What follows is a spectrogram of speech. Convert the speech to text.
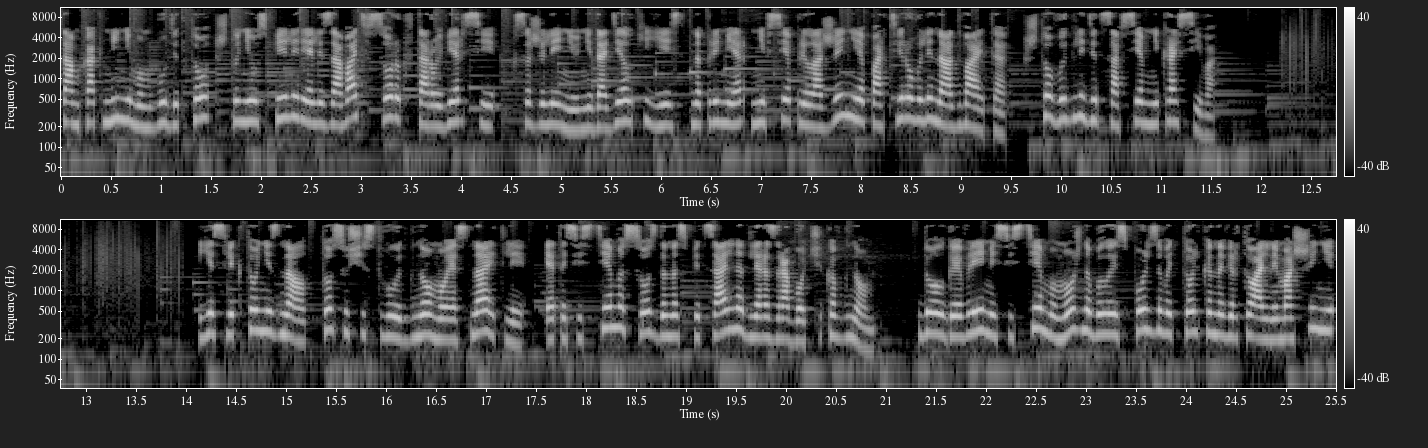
там как минимум будет то, что не успели реализовать в 42 версии, к сожалению недоделки есть, например, не все приложения портировали на Advaita, что выглядит совсем некрасиво. Если кто не знал, то существует GNOME OS Nightly, эта система создана специально для разработчиков GNOME. Долгое время систему можно было использовать только на виртуальной машине,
